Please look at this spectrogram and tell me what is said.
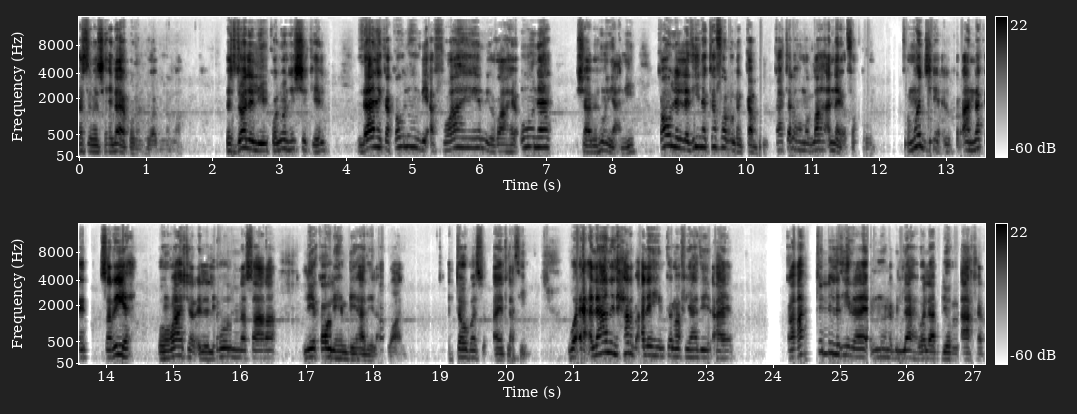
قسم المسيحيين لا يقولون هو ابن الله. بس دول اللي يقولون هالشكل ذلك قولهم بأفواههم يظاهرون يشابهون يعني قول الذين كفروا من قبل قاتلهم الله أن يؤفكون. فموجه القرآن نقد صريح ومباشر إلى اليهود والنصارى لقولهم بهذه الأقوال. التوبة آية 30 وإعلان الحرب عليهم كما في هذه الآية. قاتل الذين لا يؤمنون بالله ولا باليوم الآخر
